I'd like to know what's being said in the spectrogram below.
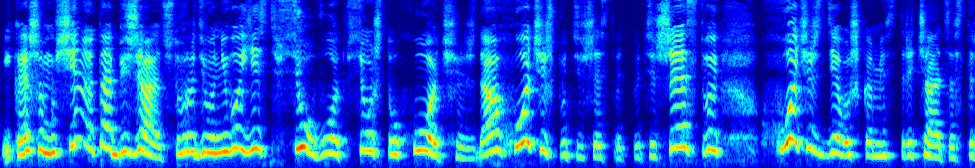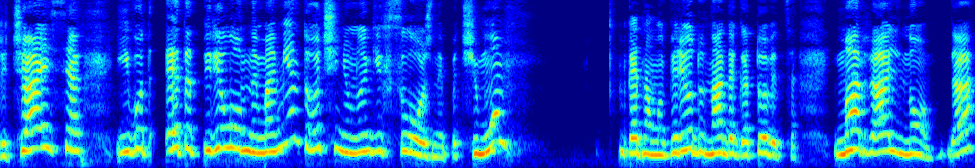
И, конечно, мужчину это обижает, что вроде у него есть все, вот, все, что хочешь, да, хочешь путешествовать, путешествуй, хочешь с девушками встречаться, встречайся. И вот этот переломный момент очень у многих сложный. Почему? К этому периоду надо готовиться морально, да,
